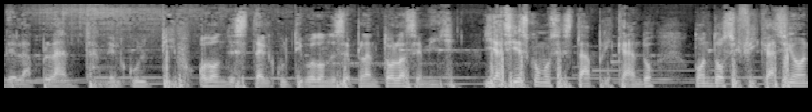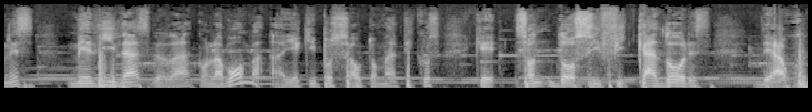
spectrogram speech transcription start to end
de la planta, del cultivo, o donde está el cultivo, donde se plantó la semilla. Y así es como se está aplicando con dosificaciones medidas, ¿verdad? Con la bomba. Hay equipos automáticos que son dosificadores de agua.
